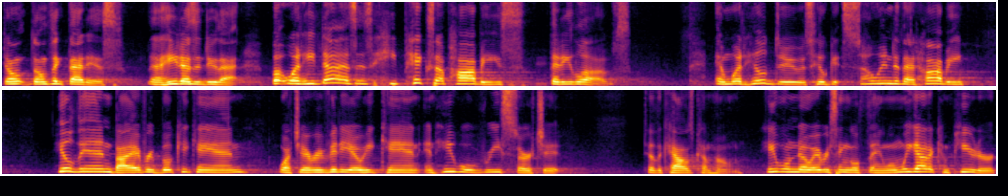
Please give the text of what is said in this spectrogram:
Don't, don't think that is. Uh, he doesn't do that. But what he does is he picks up hobbies that he loves. And what he'll do is he'll get so into that hobby, he'll then buy every book he can, watch every video he can, and he will research it till the cows come home. He will know every single thing. When we got a computer,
